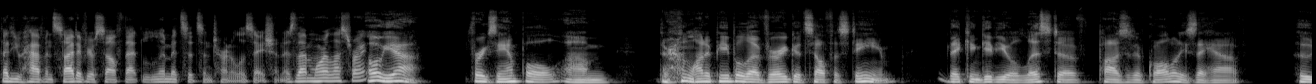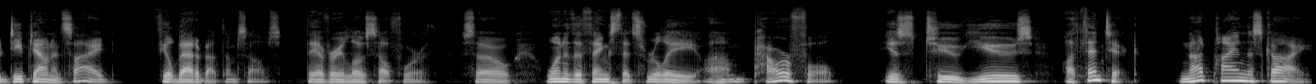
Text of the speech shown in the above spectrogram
that you have inside of yourself that limits its internalization. Is that more or less right? Oh, yeah. For example, um, there are a lot of people that have very good self esteem. They can give you a list of positive qualities they have who deep down inside feel bad about themselves. They have very low self worth. So, one of the things that's really um, powerful is to use authentic, not pie in the sky,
